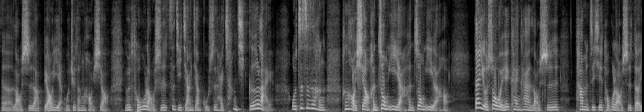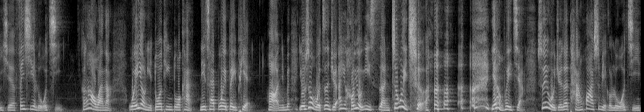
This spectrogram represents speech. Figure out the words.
呃老师啊表演，我觉得很好笑。有的投顾老师自己讲一讲股市，还唱起歌来，我这真是很很好笑，很中意啊，很中意了哈。但有时候我也会看看老师他们这些投顾老师的一些分析逻辑，很好玩呐、唯有你多听多看，你才不会被骗。哈，你们有时候我真的觉得，哎呀，好有意思啊！你真会扯，也很会讲。所以我觉得谈话是不是有个逻辑？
